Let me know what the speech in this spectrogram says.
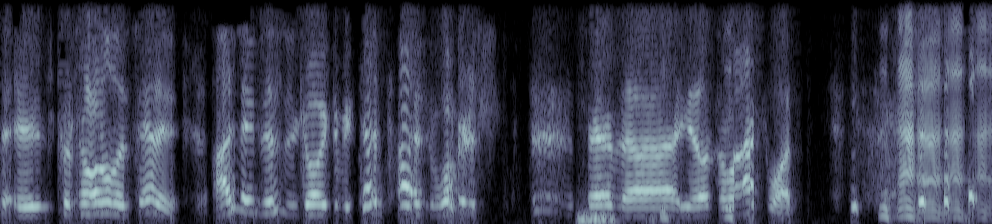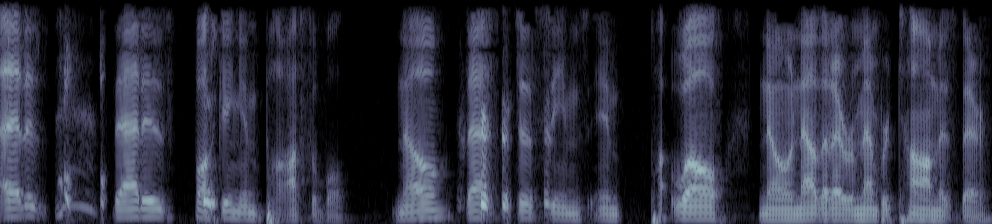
it's total insanity. I think this is going to be ten times worse than uh, you know the last one. that is that is fucking impossible. No, that just seems imp. Well, no. Now that I remember, Tom is there.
